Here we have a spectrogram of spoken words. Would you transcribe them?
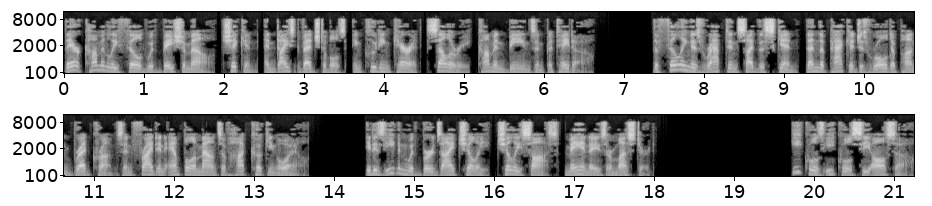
They are commonly filled with bechamel, chicken, and diced vegetables, including carrot, celery, common beans and potato. The filling is wrapped inside the skin, then the package is rolled upon breadcrumbs and fried in ample amounts of hot cooking oil. It is eaten with bird's eye chili, chili sauce, mayonnaise or mustard. See also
